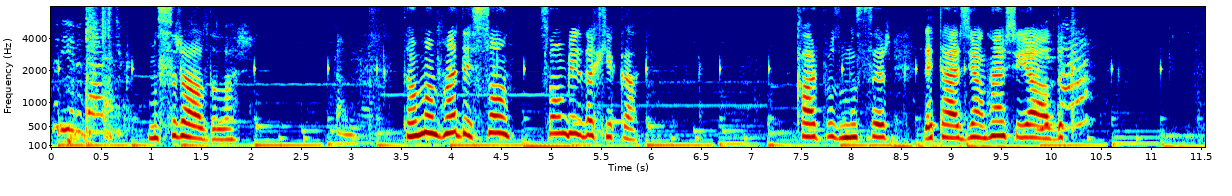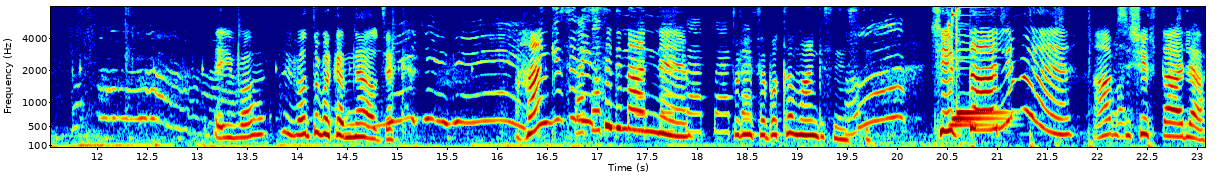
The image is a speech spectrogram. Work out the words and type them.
Mısır yeriz azıcık. Mısır aldılar. Tamam hadi son. Son bir dakika. Karpuz, mısır, deterjan her şeyi aldık. Eyvah. Eyvah dur bakalım ne alacak. Hangisini istedin annem? bak, Dur Efe bakalım hangisini istedin. Şeftali mi? Abisi şeftali al. Aa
